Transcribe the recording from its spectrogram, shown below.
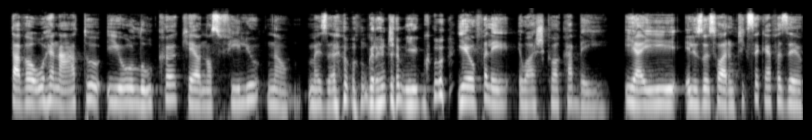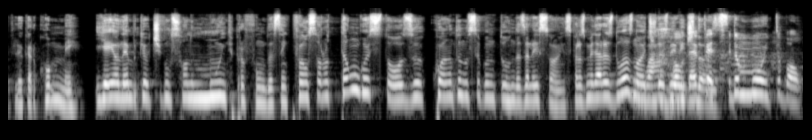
tava o Renato e o Luca, que é o nosso filho, não, mas é um grande amigo. E aí eu falei, eu acho que eu acabei. E aí eles dois falaram: o que, que você quer fazer? Eu falei, eu quero comer. E aí eu lembro que eu tive um sono muito profundo, assim. Foi um sono tão gostoso quanto no segundo turno das eleições. Foram as melhores duas noites Uau, de 2022. Deve ter sido muito bom.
